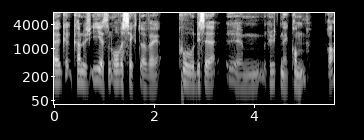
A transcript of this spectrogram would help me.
Eh, kan du gi en sånn oversikt over hvor disse um, rutene kom fra?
